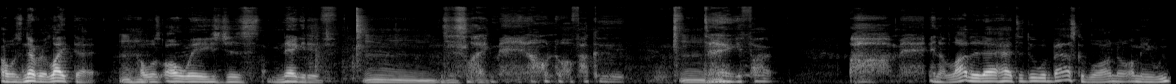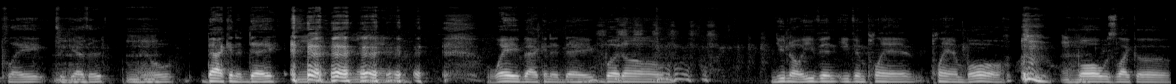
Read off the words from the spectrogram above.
I was never like that. Mm-hmm. I was always just negative. Mm. Just like, man, I don't know if I could. Mm. Dang, if I Oh man. And a lot of that had to do with basketball. I know I mean we played mm-hmm. together, mm-hmm. you know, back in the day. Mm, Way back in the day. But um you know, even even playing playing ball, mm-hmm. ball was like a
